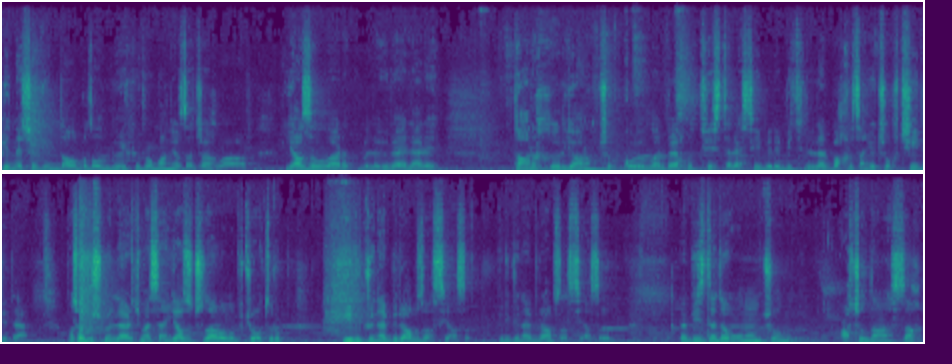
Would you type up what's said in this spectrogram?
bir neçə gün dalbadal böyük bir roman yazacaqlar. Yazırlar, belə ürəkləri darıxır, yarımçıq qoyurlar və yaxud tez tələsik belə bitirirlər. Baxırsan ki, çox çiğdir də. Başa düşmürlər ki, məsələn, yazıçılar olub ki, oturub bir günə bir abzas yazıb, bir günə bir abzas yazıb. Və bizdə də onun üçün açıq danışsaq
